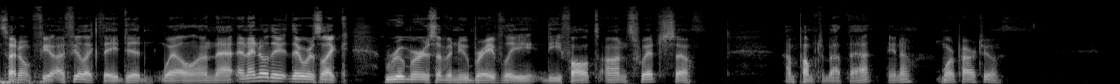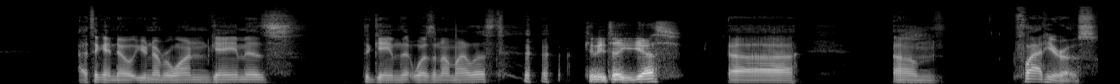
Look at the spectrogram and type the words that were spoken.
So I don't feel I feel like they did well on that, and I know there there was like rumors of a new Bravely default on Switch, so I'm pumped about that. You know, more power to them. I think I know your number one game is the game that wasn't on my list. Can you take a guess? uh, um, Flat Heroes,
